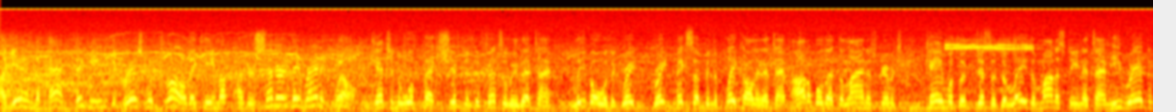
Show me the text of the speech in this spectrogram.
Again, the pack thinking the Grizz would throw. They came up under center. They ran it well. Catching the Wolfpack shifting defensively that time. Lebo with a great, great mix-up in the play calling that time. Audible at the line of scrimmage. Came with a, just a delay to Monestein that time. He read the,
